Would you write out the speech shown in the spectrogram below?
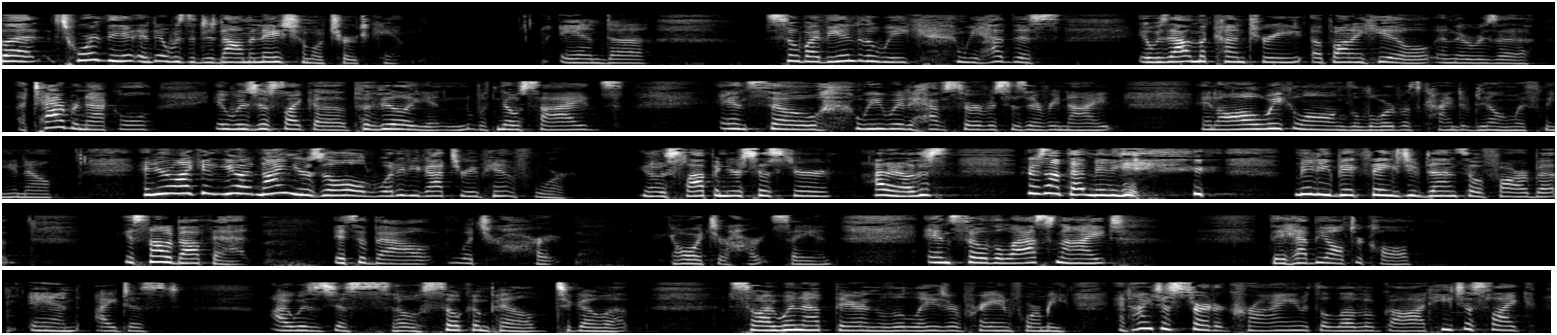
But toward the end, it was a denominational church camp. And, uh, so by the end of the week, we had this, it was out in the country up on a hill and there was a, a tabernacle. It was just like a pavilion with no sides. And so we would have services every night. And all week long, the Lord was kind of dealing with me, you know. And you're like, you know, at nine years old, what have you got to repent for? You know, slapping your sister? I don't know. There's, there's not that many, many big things you've done so far, but it's not about that. It's about what your heart, or what your heart's saying. And so the last night, they had the altar call, and I just, I was just so, so compelled to go up. So I went up there and the little ladies were praying for me and I just started crying with the love of God. He just like,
